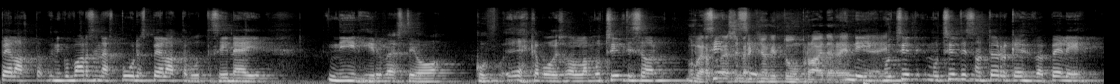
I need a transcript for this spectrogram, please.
pelatta, niin kuin varsinaista puhdasta pelattavuutta siinä ei niin hirveästi ole kuin ehkä voisi olla, mutta silti se on... Mun verrattuna si- esimerkiksi si- jonkin Tomb Raideriin. niin, mutta silti, mut silti se on törkeä hyvä peli.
